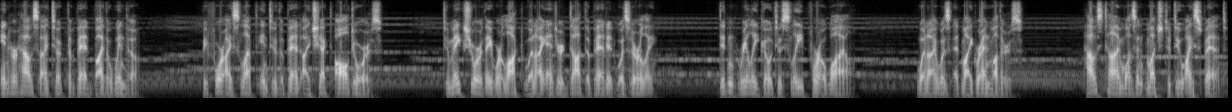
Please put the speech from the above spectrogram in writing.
in her house I took the bed by the window. Before I slept into the bed I checked all doors. To make sure they were locked when I entered. The bed it was early. Didn't really go to sleep for a while. When I was at my grandmother's house time wasn't much to do I spent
